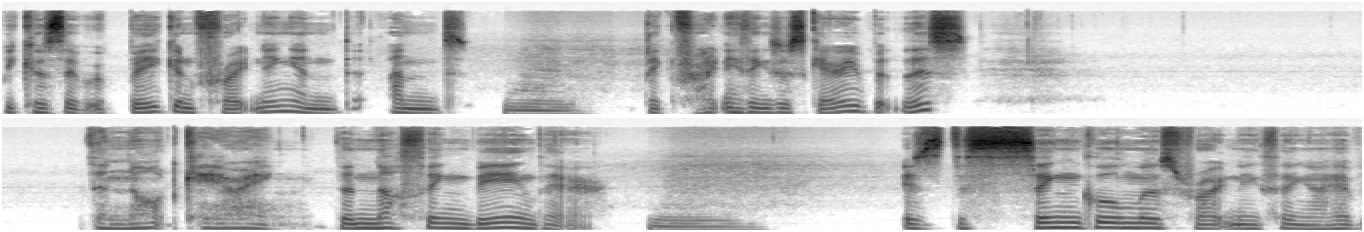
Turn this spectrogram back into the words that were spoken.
because they were big and frightening and and Hmm. big frightening things are scary but this the not caring the nothing being there Hmm. is the single most frightening thing i have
